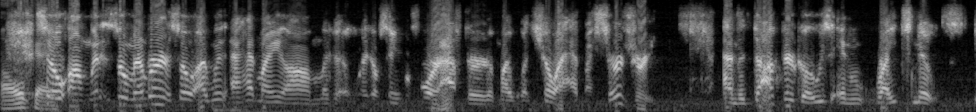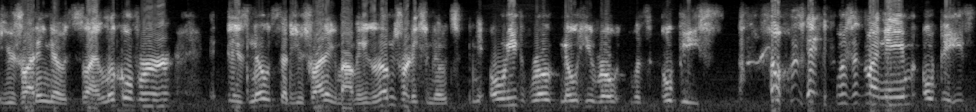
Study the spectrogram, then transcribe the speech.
Oh, okay. So um, when, so remember, so I went, I had my um, like uh, like I was saying before, after my one show, I had my surgery, and the doctor goes and writes notes. He was writing notes. So I look over his notes that he was writing about me. He goes, "I'm just writing some notes." And the only wrote note he wrote was obese. was it. It was just my name, obese.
